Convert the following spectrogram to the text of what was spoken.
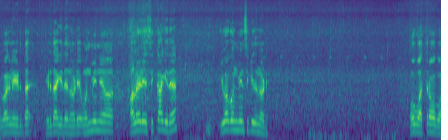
ಇವಾಗಲೇ ಹಿಡ್ದ ಹಿಡ್ದಾಗಿದೆ ನೋಡಿ. ಒಂದು ಮೀನು ಆಲ್ರೆಡಿ ಸಿಕ್ಕಾಗಿದೆ. ಇವಾಗ ಒಂದು ಮೀನು ಸಿಕ್ಕಿದೆ ನೋಡಿ. ಹೋಗುವ, ಹತ್ರ ಹೋಗುವ.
